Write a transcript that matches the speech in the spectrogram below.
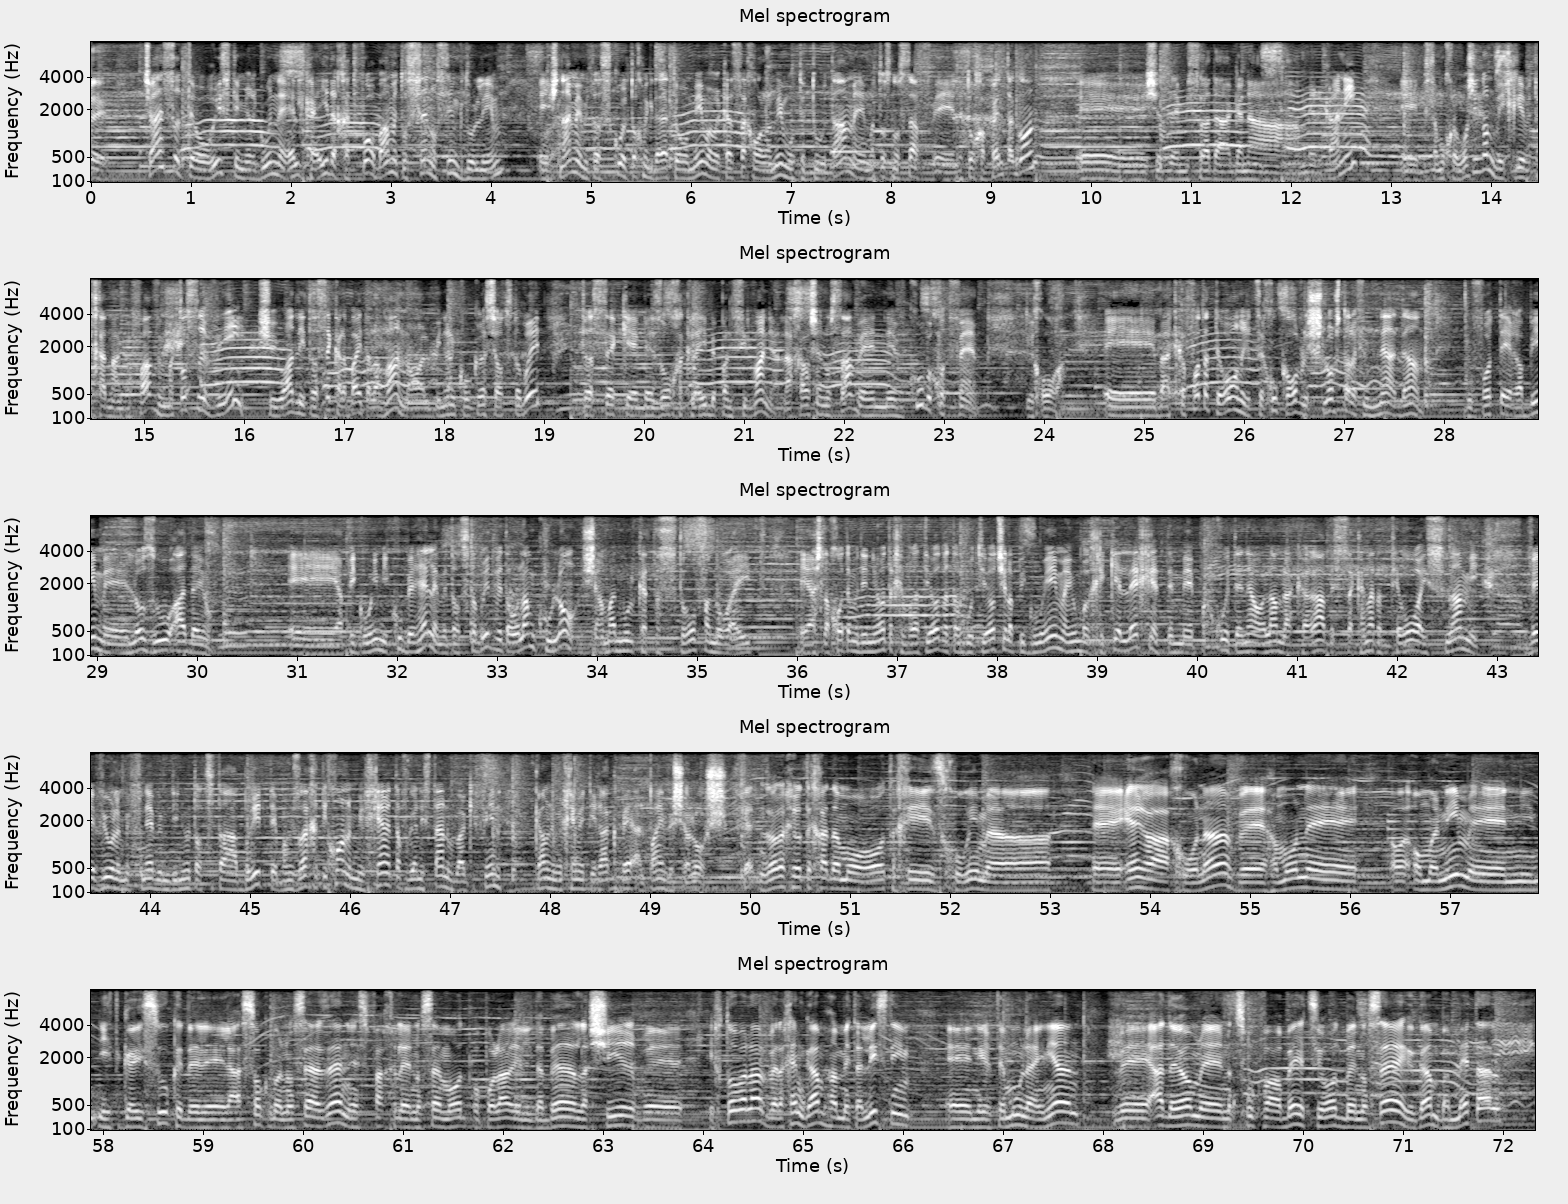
19 טרוריסטים מארגון אל-קאעידה חטפו ארבעה מטוסי נוסעים גדולים. אה, שניים מהם התרסקו לתוך מגדלי התאומים, במרכז סחר העולמי מוטטו אותם, אה, מטוס נוסף אה, לתוך הפנטגון, שזה משרד ההגנה האמריקני, בסמוך לוושינגטון, והחריב את אחד מאגפיו, ומטוס רביעי, שיועד להתרסק על הבית הלבן או על בניין קונגרס של ארצות הברית, התרסק באזור חקלאי בפנסילבניה, לאחר שנוסע ונאבקו בחוטפיהם, לכאורה. בהתקפות הטרור נרצחו קרוב לשלושת אלפים בני אדם, גופות רבים לא זוהו עד היום. אה, הפיגועים היכו בהלם את ארצות הברית ואת העולם כולו, שעמד מול קטסטרופה נוראית. אה, ההשלכות המדיניות, החברתיות והתרבותיות של הפיגועים היו מרחיקי לכת, הם אה, פקחו את עיני העולם להכרה בסכנת הטרור האסלאמי, והביאו למפנה במדיניות ארצות הברית אה, במזרח התיכון למלחמת אפגניסטן ובעקיפין גם למלחמת עיראק ב-2003. כן, זה הולך להיות אחד המאורעות הכי זכורים מהארה האחרונה, והמון אומנים אה, התגייסו כדי לעסוק בנושא הזה, נהפך לנושא מאוד פופולרי לדבר, לשיר ולכתוב עליו, ולכן גם המטאליסטים אה, נרתמו לעניין, ועד היום אה, נוצרו כבר הרבה יצירות בנושא, גם במטאל, אה,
